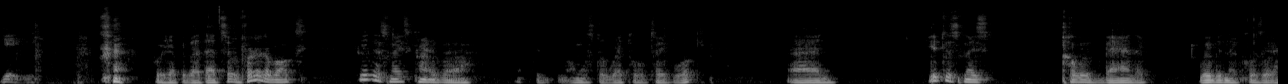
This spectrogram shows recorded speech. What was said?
Yay. Pretty happy about that. So the front of the box, you get this nice kind of a, almost a retro type look. And you get this nice colored band, a ribbon that goes uh,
